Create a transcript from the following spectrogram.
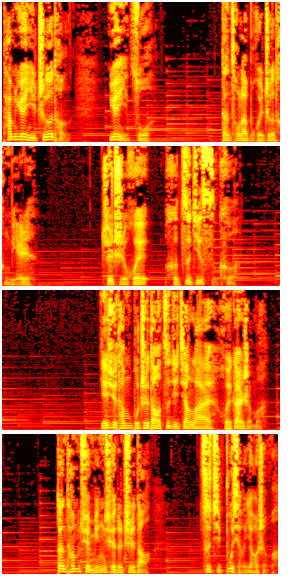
他们愿意折腾，愿意作，但从来不会折腾别人，却只会和自己死磕。也许他们不知道自己将来会干什么，但他们却明确的知道，自己不想要什么，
